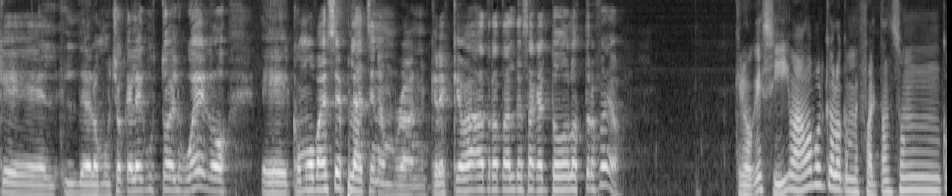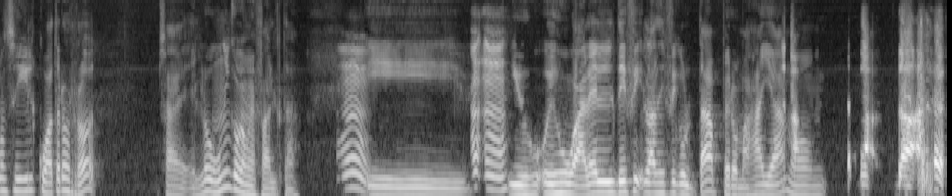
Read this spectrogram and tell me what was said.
que el- de lo mucho que le gustó el juego, eh, ¿cómo va ese Platinum Run? ¿Crees que va a tratar de sacar todos los trofeos? Creo que sí, mano, porque lo que me faltan son conseguir cuatro rods. O sea, es lo único que me falta. Mm, Y, y, ju- y jugar el la dificultad, pero más allá no. Da.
